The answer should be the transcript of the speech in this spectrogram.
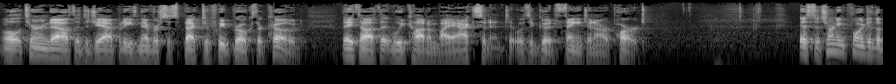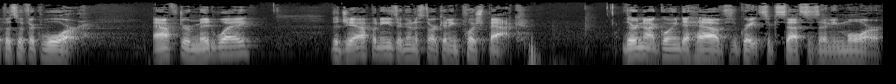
Well, it turned out that the Japanese never suspected we broke their code. They thought that we caught him by accident. It was a good feint in our part. It's the turning point of the Pacific War. After Midway, the Japanese are going to start getting pushed back. They're not going to have great successes anymore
